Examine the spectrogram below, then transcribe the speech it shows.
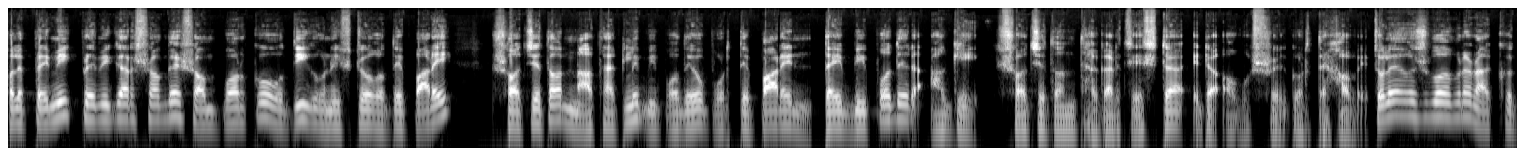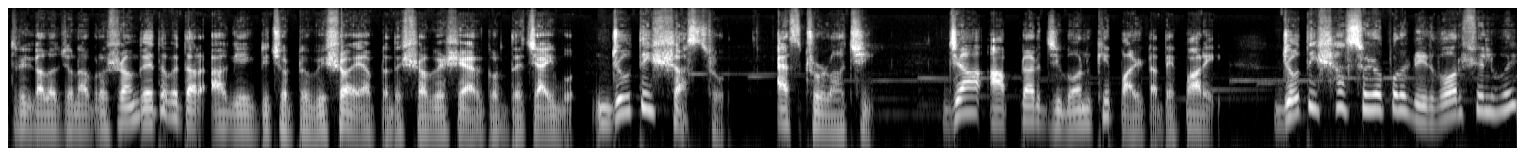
ফলে প্রেমিক, প্রেমিকার সঙ্গে সম্পর্ক অতি ঘনিষ্ঠ হতে পারে। সচেতন না থাকলে বিপদেও পড়তে পারেন। তাই বিপদের আগে সচেতন থাকার চেষ্টা এটা অবশ্যই করতে হবে। চলে আসব আমরা নাক্ষত্রিক আলোচনা প্রসঙ্গে, তবে তার আগে একটি ছোট্ট বিষয় আপনাদের সঙ্গে শেয়ার করতে চাইব। জ্যোতিষশাস্ত্র অ্যাস্ট্রোলজি যা আপনার জীবনকে পাল্টাতে পারে। জ্যোতিষশাস্ত্রের উপরে নির্ভরশীল হয়ে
